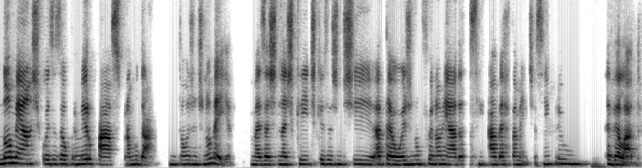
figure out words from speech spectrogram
Nomear as coisas é o primeiro passo para mudar. Então a gente nomeia mas as, nas críticas a gente até hoje não foi nomeado assim abertamente, é sempre um é velado.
